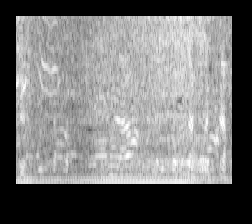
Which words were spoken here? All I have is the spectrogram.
തല കെട്ടി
